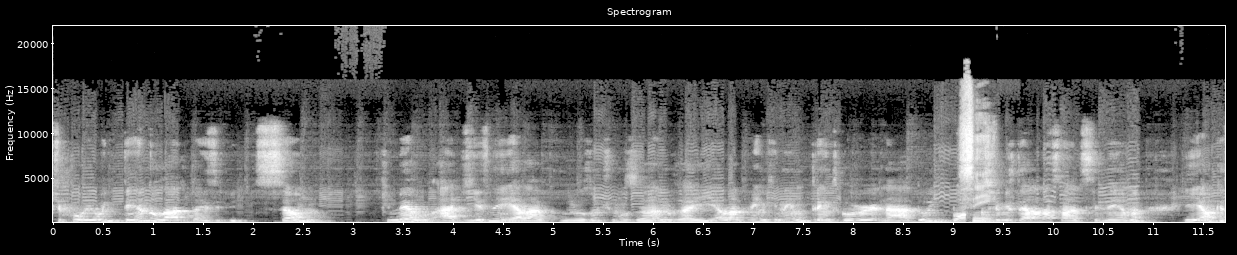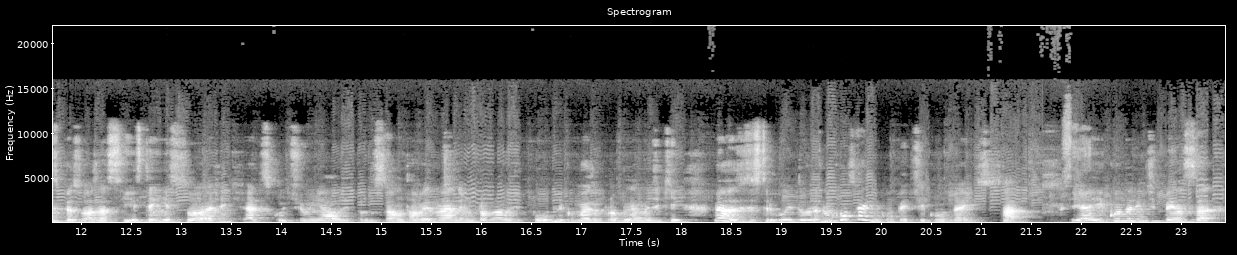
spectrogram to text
tipo, eu entendo o lado da exibição, que, meu, a Disney, ela, nos últimos anos aí, ela vem que nem um trem desgovernado e bota Sim. os filmes dela na sala de cinema e é o que as pessoas assistem, isso a gente já discutiu em aula de produção, talvez não é nenhum problema de público, mas um problema de que, meu, as distribuidoras não conseguem competir contra isso, sabe? E aí quando a gente pensa,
